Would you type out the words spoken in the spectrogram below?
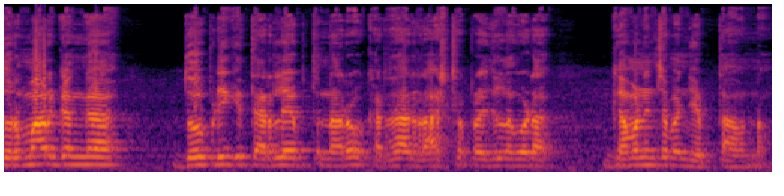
దుర్మార్గంగా దోపిడీకి తెరలేపుతున్నారో ఒకసారి రాష్ట్ర ప్రజలను కూడా గమనించమని చెప్తా ఉన్నాం.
